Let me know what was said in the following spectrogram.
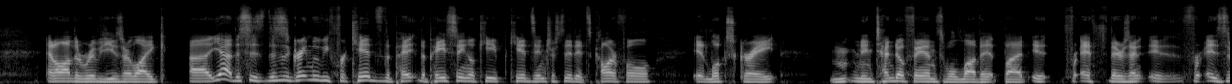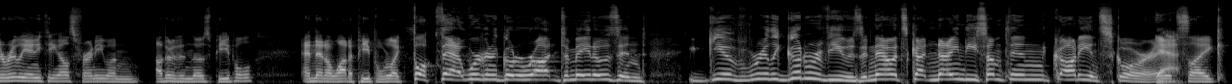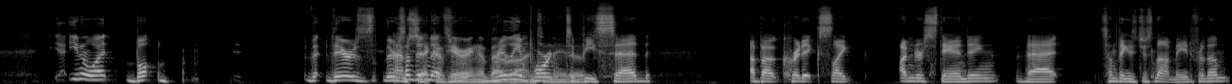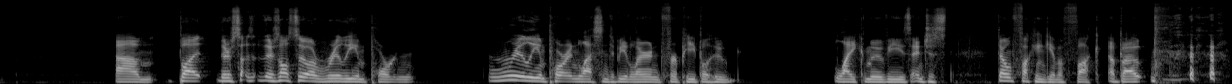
and a lot of the reviews are like, uh, yeah, this is this is a great movie for kids. The pa- the pacing will keep kids interested. It's colorful. It looks great. Nintendo fans will love it. But it, for, if there's any, i- for, is there really anything else for anyone other than those people? And then a lot of people were like, "Fuck that! We're gonna go to Rotten Tomatoes and give really good reviews, and now it's got ninety something audience score, and Yeah. it's like, you know what? But there's there's I'm something that's really Rotten important to be said about critics like understanding that something is just not made for them. Um, but there's there's also a really important, really important lesson to be learned for people who like movies and just don't fucking give a fuck about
